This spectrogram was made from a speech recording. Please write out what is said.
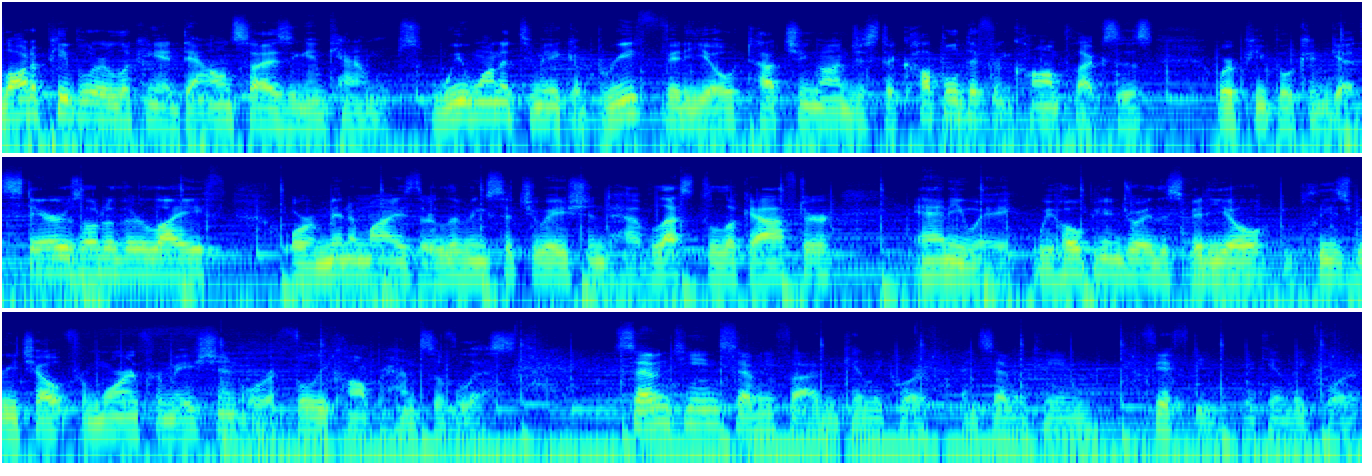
lot of people are looking at downsizing in Kamloops. We wanted to make a brief video touching on just a couple different complexes where people can get stairs out of their life or minimize their living situation to have less to look after. Anyway, we hope you enjoyed this video and please reach out for more information or a fully comprehensive list. 1775 McKinley Court and 1750 McKinley Court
